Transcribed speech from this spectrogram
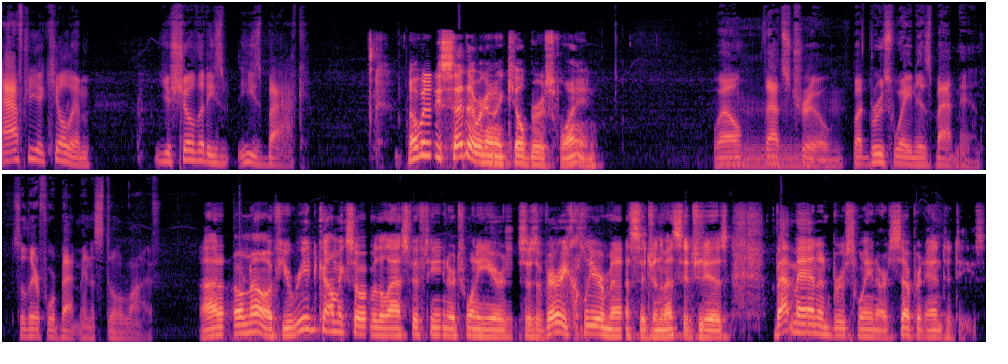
after you kill him, you show that he's he's back. Nobody said they were going to kill Bruce Wayne. Well, that's true. But Bruce Wayne is Batman, so therefore Batman is still alive. I don't know. If you read comics over the last 15 or 20 years, there's a very clear message, and the message is Batman and Bruce Wayne are separate entities.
